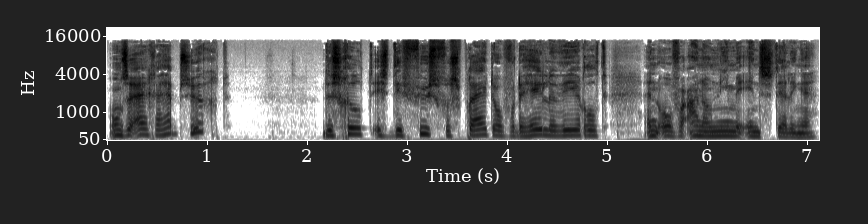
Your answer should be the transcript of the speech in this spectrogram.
Onze eigen hebzucht? De schuld is diffuus verspreid over de hele wereld en over anonieme instellingen.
